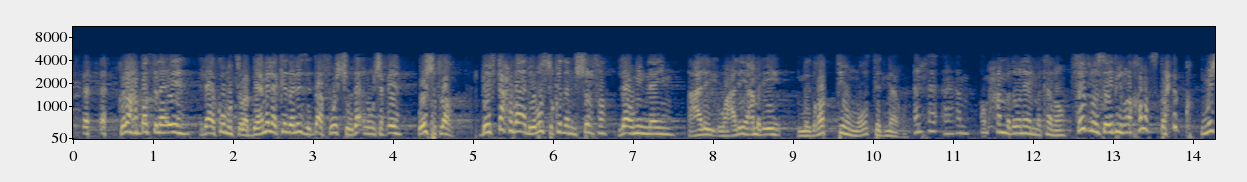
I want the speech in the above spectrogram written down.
كل واحد بص لقى إيه؟ لقى كوم التراب. بيعملها كده نزل بقى في وشه ودقنه ومش عارف إيه. وشه اتلغى. بيفتحوا بقى بيبصوا كده من الشرفة لقوا مين نايم؟ علي. وعلي عمل إيه؟ متغطي ومغطي دماغه. قال لا يا عم هو محمد هو نايم مكانه فضلوا سايبينه. آه خلاص براحتكم مش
